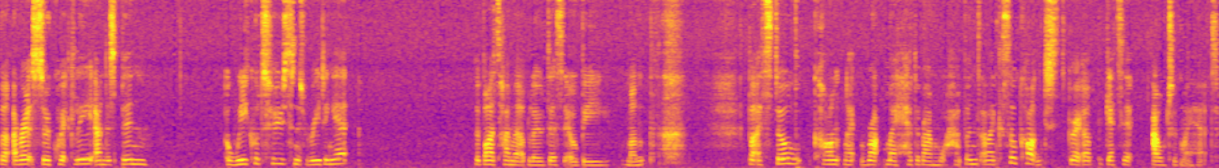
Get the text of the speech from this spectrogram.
but I read it so quickly and it's been a week or two since reading it. But by the time I upload this it'll be a month. but I still can't like wrap my head around what happened and I still can't just straight up get it out of my head.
